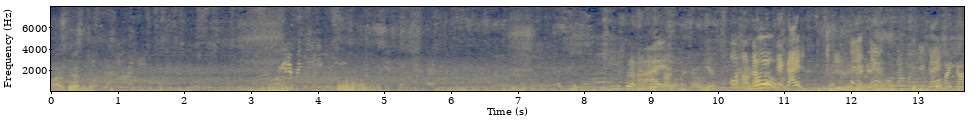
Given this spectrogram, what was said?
โอ้เขานำมันไกลๆไม่เก่า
